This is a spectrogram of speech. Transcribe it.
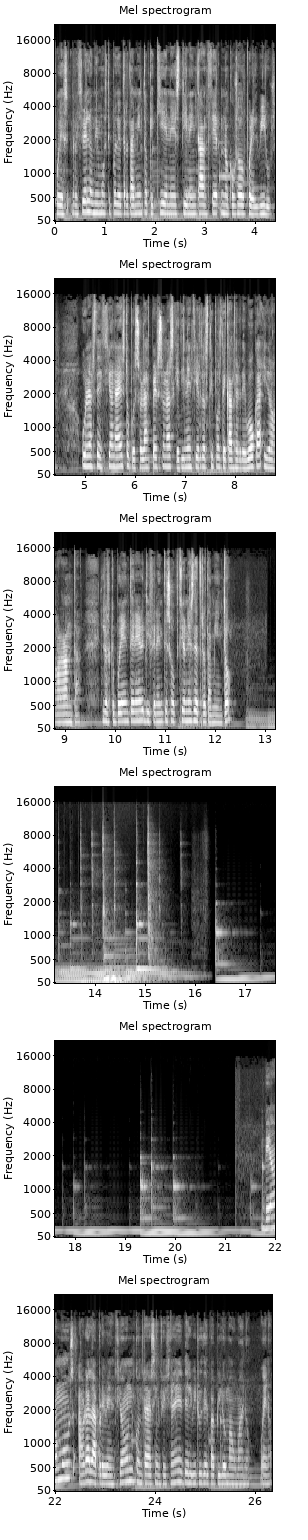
pues reciben los mismos tipos de tratamiento que quienes tienen cáncer no causados por el virus. Una excepción a esto pues son las personas que tienen ciertos tipos de cáncer de boca y de garganta, los que pueden tener diferentes opciones de tratamiento. Veamos ahora la prevención contra las infecciones del virus del papiloma humano. Bueno,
